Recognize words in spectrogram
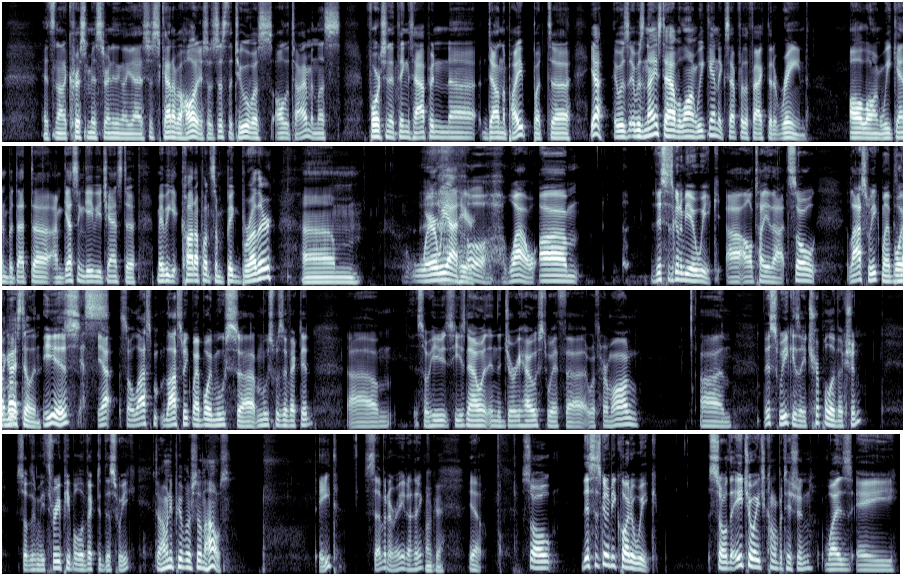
it's not a Christmas or anything like that. It's just kind of a holiday. So it's just the two of us all the time, unless fortunate things happen uh, down the pipe. But uh, yeah, it was it was nice to have a long weekend, except for the fact that it rained all long weekend. But that uh, I'm guessing gave you a chance to maybe get caught up on some Big Brother. Um, where are we at here? Oh wow. Um, this is going to be a week. Uh, I'll tell you that. So last week, my boy, my guy Mo- still in? He is. Yes. Yeah. So last last week, my boy Moose uh, Moose was evicted. Um, so he's he's now in the jury house with uh, with Herman. Um, this week is a triple eviction. So there's gonna be three people evicted this week. So how many people are still in the house? Eight. Seven or eight, I think. Okay. Yeah. So this is going to be quite a week. So the HOH competition was a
